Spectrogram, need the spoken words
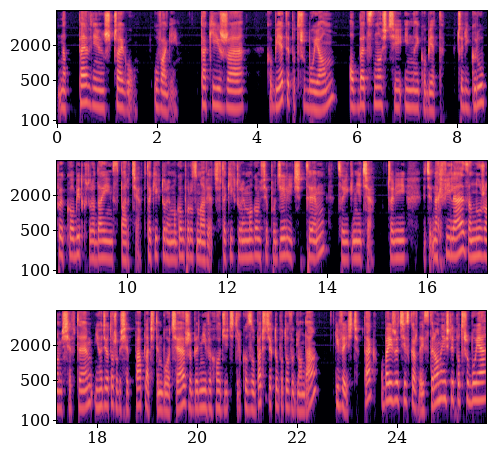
na pewien szczegół uwagi. Taki, że kobiety potrzebują obecności innej kobiety. czyli grupy kobiet, która daje im wsparcie, w takiej, której mogą porozmawiać, w takiej, której mogą się podzielić tym, co ich gniecie. Czyli wiecie, na chwilę zanurzą się w tym. Nie chodzi o to, żeby się paplać w tym błocie, żeby nie wychodzić, tylko zobaczyć, jak to błoto wygląda i wyjść, tak? Obejrzeć je z każdej strony, jeśli potrzebuje,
